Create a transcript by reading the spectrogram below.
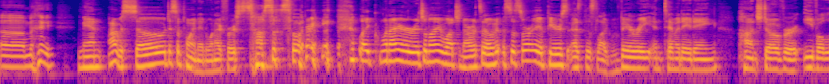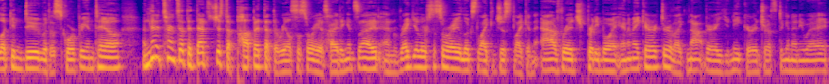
Um, Man, I was so disappointed when I first saw Sasori. like when I originally watched Naruto, Sasori appears as this like very intimidating, hunched over, evil looking dude with a scorpion tail. And then it turns out that that's just a puppet that the real Sasori is hiding inside. And regular Sasori looks like just like an average pretty boy anime character, like not very unique or interesting in any way.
